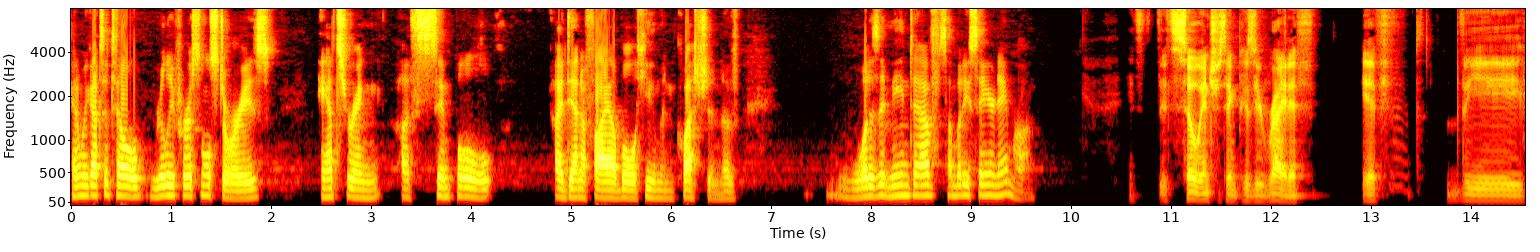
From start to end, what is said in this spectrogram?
and we got to tell really personal stories, answering a simple, identifiable human question of what does it mean to have somebody say your name wrong? It's it's so interesting because you're right. If if the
